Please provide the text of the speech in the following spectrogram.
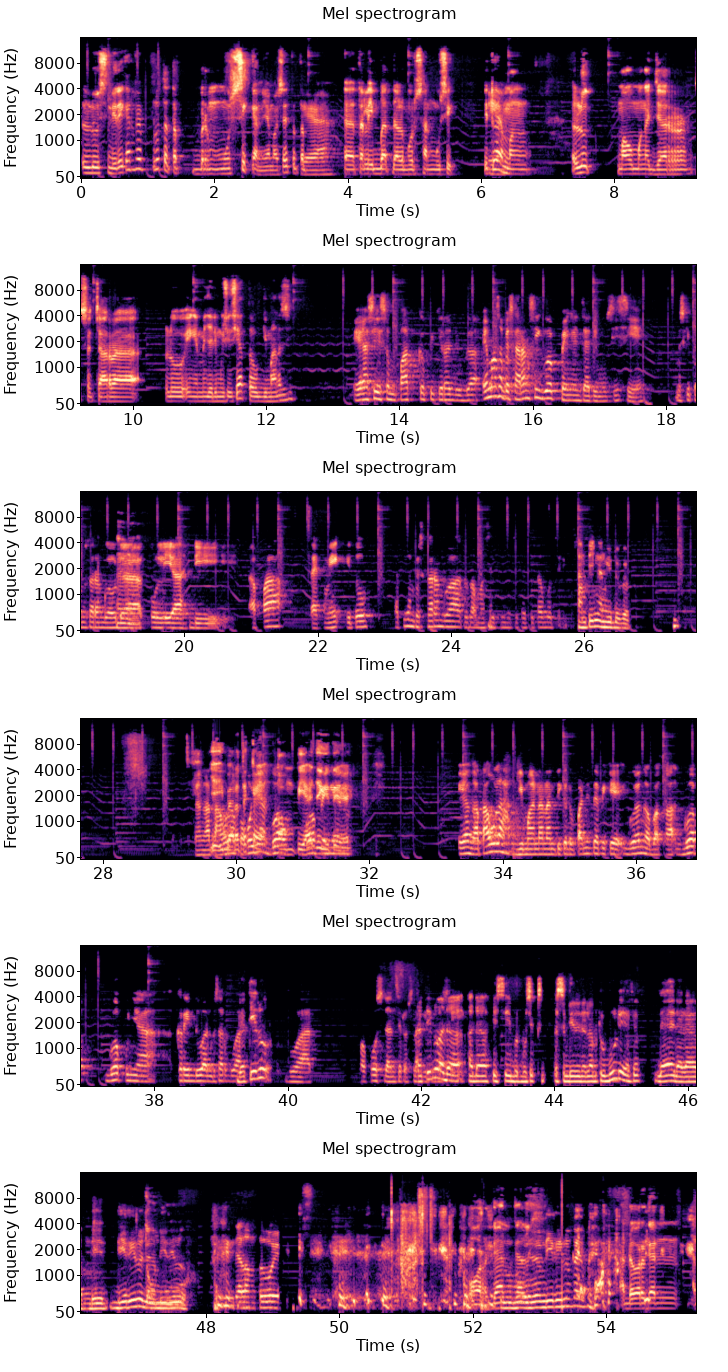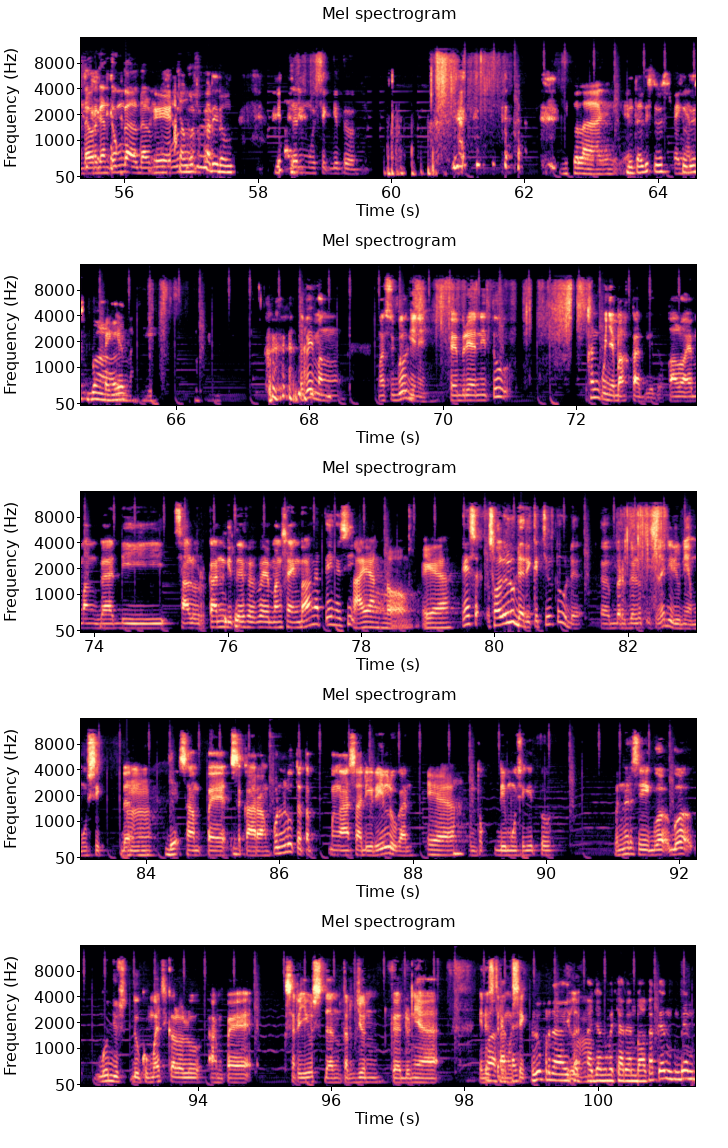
lu sendiri kan Feb, lu tetap bermusik kan ya, maksudnya tetap Iya. eh, terlibat dalam urusan musik. Itu Iya. emang lu mau mengejar secara lu ingin menjadi musisi atau gimana sih? Iya sih sempat kepikiran juga. Emang sampai sekarang sih gue pengen jadi musisi. ya. Meskipun sekarang gue udah kuliah di apa teknik gitu, tapi sampai sekarang gue tetap masih punya cita-cita buat jadi. sampingan gitu, Beb. Ya nggak Ya tahu lah. Pokoknya gue kompi aja gitu ya. Ya nggak tahu lah gimana nanti ke depannya. Tapi kayak gue nggak bakal. Gue gue punya kerinduan besar buat Berarti lu buat fokus dan serius berarti lagi. di lu ada ada visi bermusik tersendiri dalam tubuh lu ya, Beb? Da, dalam di- diri lu, dalam diri lu. dalam tuh organ kali. Dalam diri lu Pep ada organ ada organ tunggal dalam Iya, tubuh. campur sari dong. Dari musik gitu. Gitulah. Di tadi serius pengen serius pengen banget. lagi. Tapi emang maksud gue gini Febrian itu kan punya bakat gitu. Kalau emang gak disalurkan gitu ya Feb, emang sayang banget ya gak sih? Sayang dong iya. Kayak so- soalnya lu dari kecil tuh udah eh, bergelut istilahnya di dunia musik. Dan Hmm, dia sampai sekarang pun lu tetap mengasah diri lu kan? Iya. Untuk di musik itu. Bener sih gue gua gue just dukung banget sih kalau lu sampai serius dan terjun ke dunia industri Wah, musik. lu pernah ikut ajang pencarian bakat kan Ben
